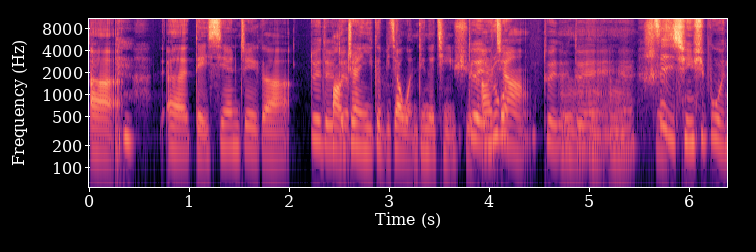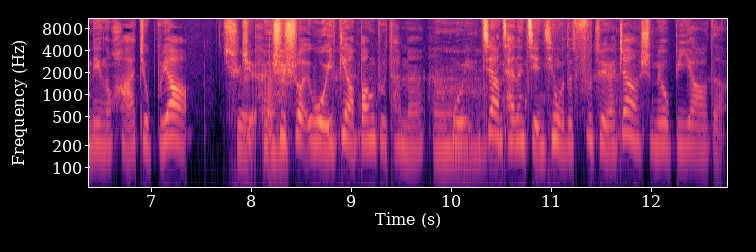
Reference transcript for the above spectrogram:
呃 呃得先这个对对保证一个比较稳定的情绪。对，这样对对对，自己情绪不稳定的话，就不要去去 说，我一定要帮助他们，我这样才能减轻我的负罪感，这样是没有必要的。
